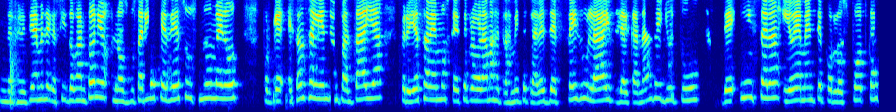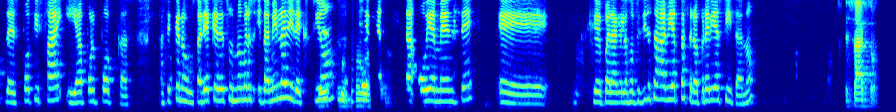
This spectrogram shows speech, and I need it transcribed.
Definitivamente que sí. Don Antonio, nos gustaría que dé sus números porque están saliendo en pantalla, pero ya sabemos que este programa se transmite a través de Facebook Live, del canal de YouTube, de Instagram y obviamente por los podcasts de Spotify y Apple Podcasts. Así que nos gustaría que dé sus números y también la dirección, obviamente, eh, que para que las oficinas están abiertas, pero previa cita, ¿no? Exacto.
